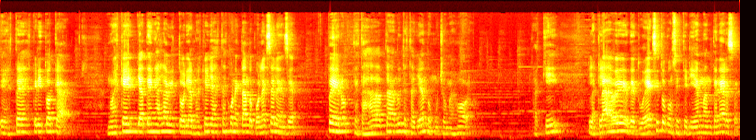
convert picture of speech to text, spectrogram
esté escrito acá, no es que ya tengas la victoria, no es que ya estés conectando con la excelencia, pero te estás adaptando y te está yendo mucho mejor. Aquí la clave de tu éxito consistiría en mantenerse,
